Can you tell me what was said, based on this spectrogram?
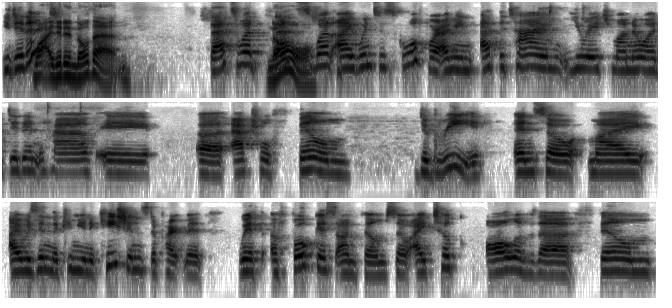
You did it? Well, I didn't know that. That's what no. that's what I went to school for. I mean, at the time, UH Manoa didn't have a uh, actual film degree, and so my I was in the communications department with a focus on film. So I took all of the film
